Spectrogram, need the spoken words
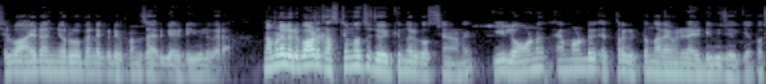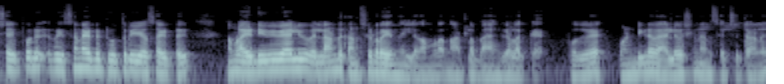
ചിലപ്പോൾ ആയിരം അഞ്ഞൂറ് രൂപേന്റെ ഒക്കെ ഡിഫറൻസ് ആയിരിക്കും ഐ ഡി വിയിൽ വരാം. നമ്മളിൽ ഒരുപാട് കസ്റ്റമേഴ്സ് ചോദിക്കുന്ന ഒരു ക്വസ്റ്റ്യൻ ആണ് ഈ ലോൺ എമൗണ്ട് എത്ര കിട്ടും എന്ന് അറിയാൻ വേണ്ടി ഐ ഡി വി ചോദിക്കുക. പക്ഷേ ഇപ്പോൾ ഒരു റീസെന്റ് ആയിട്ട് ടു ത്രീ ഇയേഴ്സ് ആയിട്ട് നമ്മൾ ഐ ഡി വി വാല്യൂ വല്ലാണ്ട് കൺസിഡർ ചെയ്യുന്നില്ല നമ്മുടെ നാട്ടിലെ ബാങ്കുകളൊക്കെ പൊതുവേ വണ്ടിയുടെ വാല്യുവേഷൻ അനുസരിച്ചിട്ടാണ്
